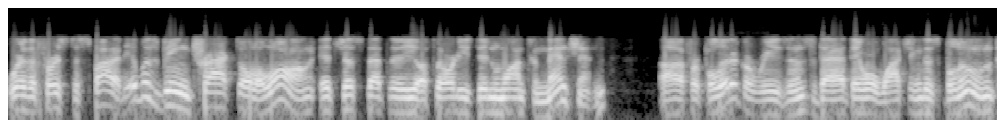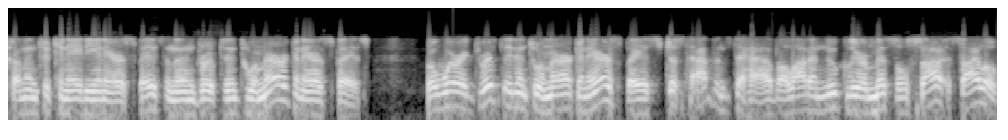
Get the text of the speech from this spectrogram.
were the first to spot it. It was being tracked all along. It's just that the authorities didn't want to mention, uh, for political reasons, that they were watching this balloon come into Canadian airspace and then drift into American airspace. But where it drifted into American airspace just happens to have a lot of nuclear missile si- silo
